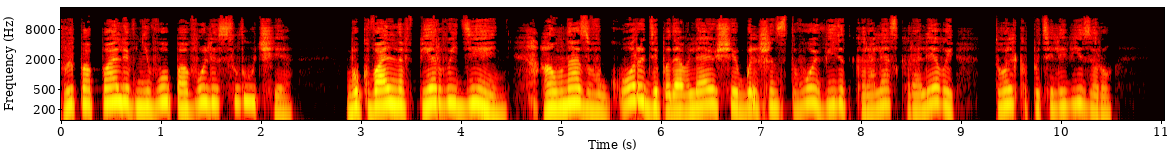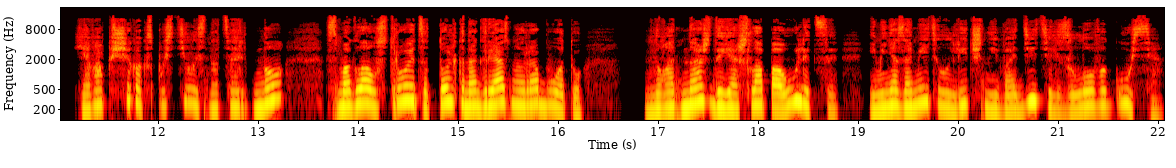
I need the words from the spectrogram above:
Вы попали в него по воле случая, буквально в первый день, а у нас в городе подавляющее большинство видит короля с королевой только по телевизору. Я вообще, как спустилась на царь дно, смогла устроиться только на грязную работу. Но однажды я шла по улице, и меня заметил личный водитель злого гуся.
